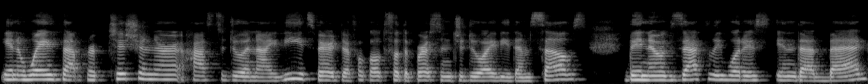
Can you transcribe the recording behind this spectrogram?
in a way that practitioner has to do an IV. It's very difficult for the person to do IV themselves. They know exactly what is in that bag.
